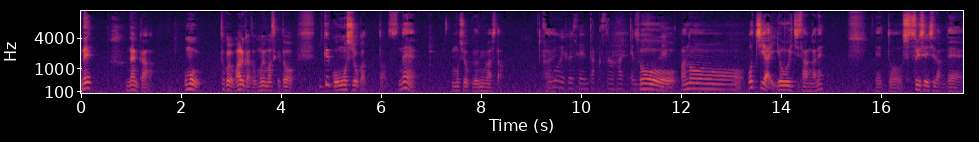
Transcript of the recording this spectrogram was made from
ねなんか思うところもあるかと思いますけど結構面白かったですね。面白く読みました。すごい付箋たくさん貼ってますね。そう。あのー落合陽一さんがねえっと推薦してたんで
